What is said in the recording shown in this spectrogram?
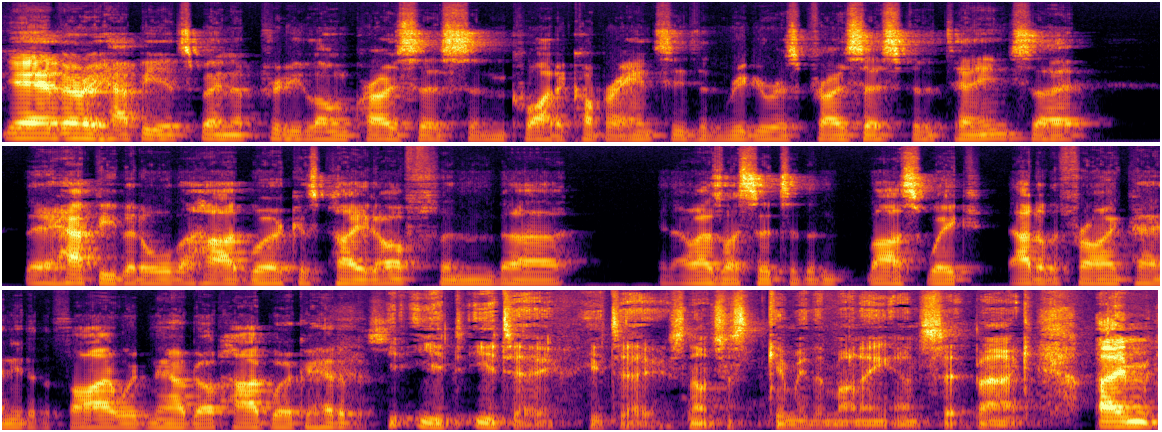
Yeah, very happy. It's been a pretty long process and quite a comprehensive and rigorous process for the team. So they're happy that all the hard work has paid off and uh, you know, as I said to them last week, out of the frying pan into the fire, we've now got hard work ahead of us. You, you do, you do. It's not just give me the money and sit back. Um,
